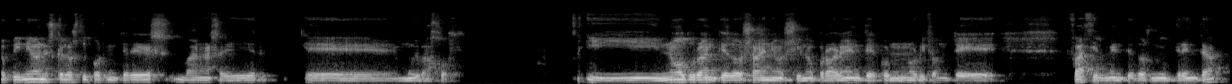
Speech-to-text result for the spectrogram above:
Mi opinión es que los tipos de interés van a seguir eh, muy bajos. Y no durante dos años, sino probablemente con un horizonte fácilmente 2030.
